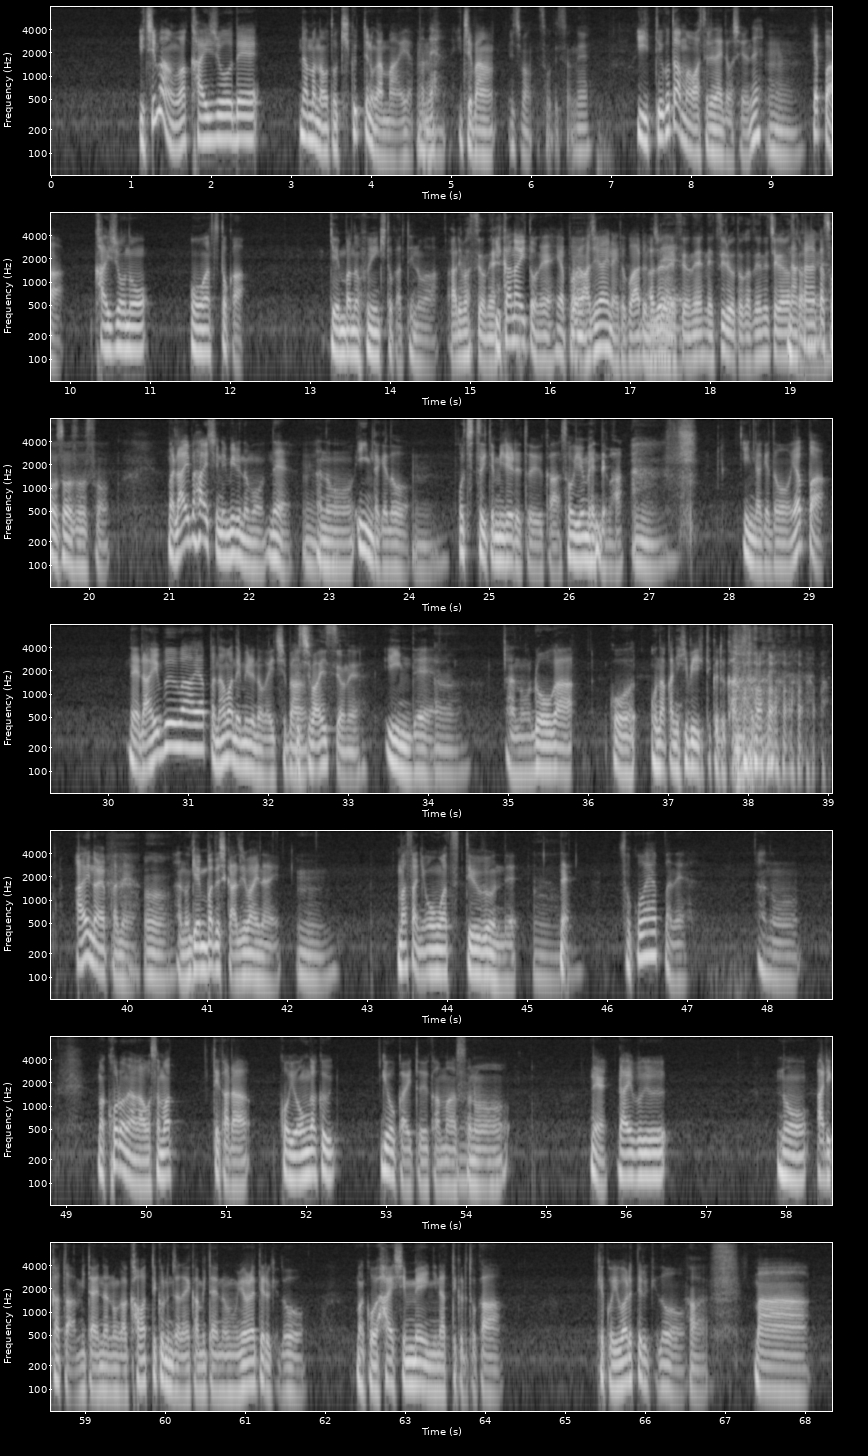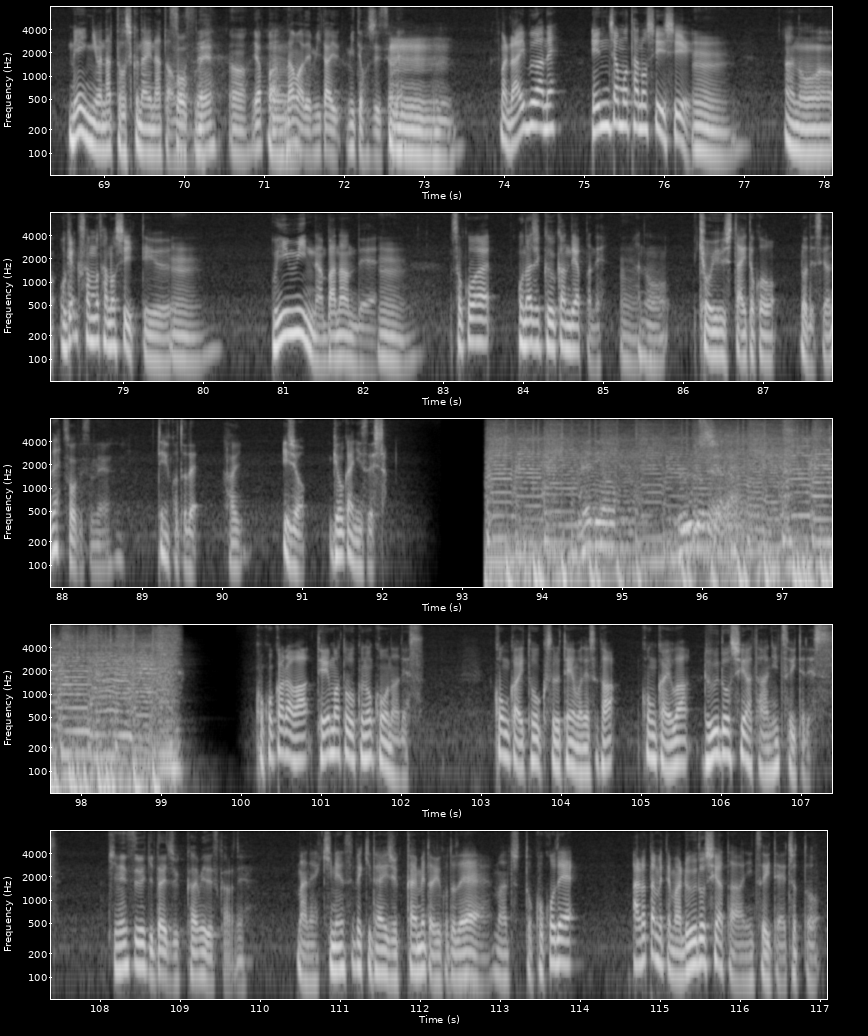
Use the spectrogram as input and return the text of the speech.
一番は会場で生の音を聞くっていうのがまあやっぱね、一番。一番そうですよね、いいっていうことはまあ忘れないでほしいよね。うん。やっぱ会場の音圧とか現場の雰囲気とかっていうのはありますよね。行かないとねやっぱ味わえないとこあるんで、味わえないですよね。熱量とか全然違いますなからね。かなかそうそうそうそう、まあ、ライブ配信で見るのもね、うん。あのいいんだけどうん、落ち着いて見れるというかそういう面では。うん、いいんだけどやっぱねライブはやっぱ生で見るのが一番一番いいっすよね、いいんで、うん、あのローがこうお腹に響いてくる感じとかね。ああいうのはやっぱねうん。あの現場でしか味わえない。うん。まさに音圧っていう部分で。うん。ね。そこはやっぱねあの、まあ、コロナが収まってからこういう音楽業界というかまあその、ねライブのあり方みたいなのが変わってくるんじゃないかみたいなのも言われてるけど、まあ、こういう配信メインになってくるとか結構言われてるけどはまあメインにはなってほしくないなとい、はそう思うね。ですね、うん、やっぱうん。生で見たい見てほしいですよね。うんうんまあ、ライブはね演者も楽しいし、うん。あのお客さんも楽しいっていう、うん。ウィンウィンな場なんで、うん。そこは同じ空間でやっぱね、うん。あの共有したいところですよね。そうですね。っていうことではい。以上業界ニュースでした。レディオルートシアターここからはテーマトークのコーナーです。今回トークするテーマですが今回はルードシアターについてです。記念すべき第10回目ですからねまあね記念すべき第10回目ということでまあちょっとここで改めてまあルードシアターについてちょっと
